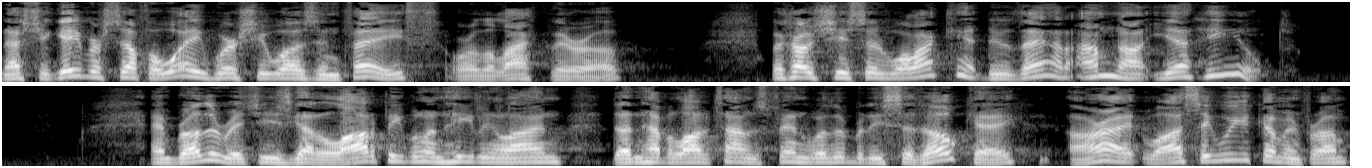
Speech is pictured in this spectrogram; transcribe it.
Now she gave herself away where she was in faith or the lack thereof because she said, well, I can't do that. I'm not yet healed. And Brother Richey's got a lot of people in healing line, doesn't have a lot of time to spend with her, but he said, okay, all right, well, I see where you're coming from.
